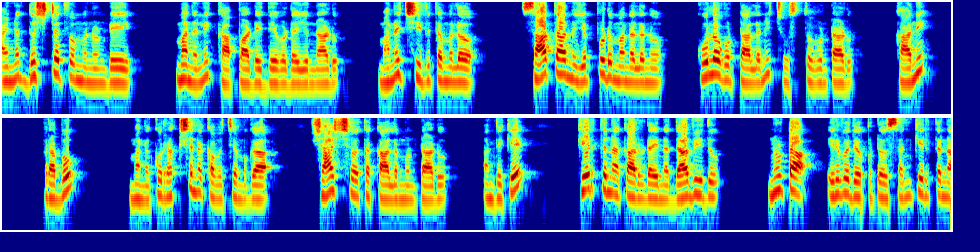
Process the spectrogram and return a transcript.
ఆయన దుష్టత్వము నుండి మనల్ని కాపాడే దేవుడయ్యున్నాడు మన జీవితంలో సాతాను ఎప్పుడు మనలను కూలగొట్టాలని చూస్తూ ఉంటాడు. కాని ప్రభు మనకు రక్షణ కవచముగా శాశ్వత కాలముంటాడు అందుకే కీర్తనకారుడైన దావీదు నూట ఇరవై ఒకటో సంకీర్తన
